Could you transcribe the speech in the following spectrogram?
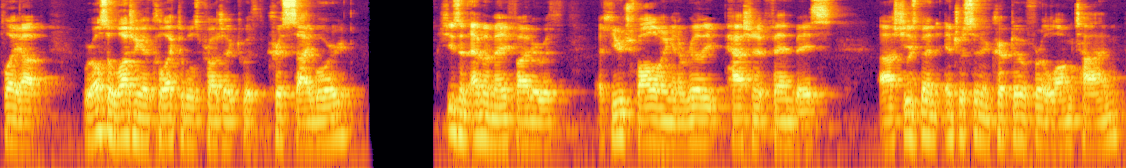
play up. We're also launching a collectibles project with Cris Cyborg. She's an MMA fighter with a huge following and a really passionate fan base. Uh, she's been interested in crypto for a long time,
